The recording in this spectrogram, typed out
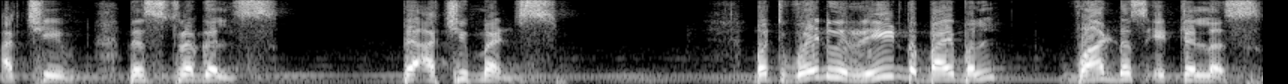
achieved, their struggles, their achievements. But when we read the Bible, what does it tell us?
